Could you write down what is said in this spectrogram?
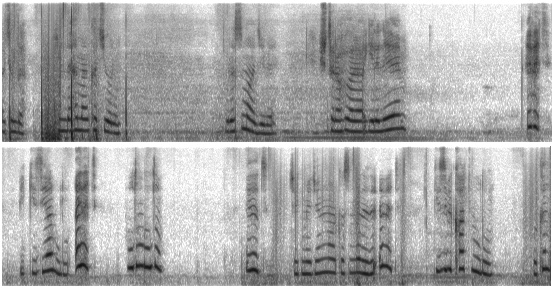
Açıldı. Şimdi hemen kaçıyorum. Burası mı acaba? Şu taraflara gelelim. Evet. Bir gizli yer buldum. Evet. Buldum buldum. Evet. Çekmecenin arkasında dedi. Evet. Gizli bir kart buldum. Bakın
